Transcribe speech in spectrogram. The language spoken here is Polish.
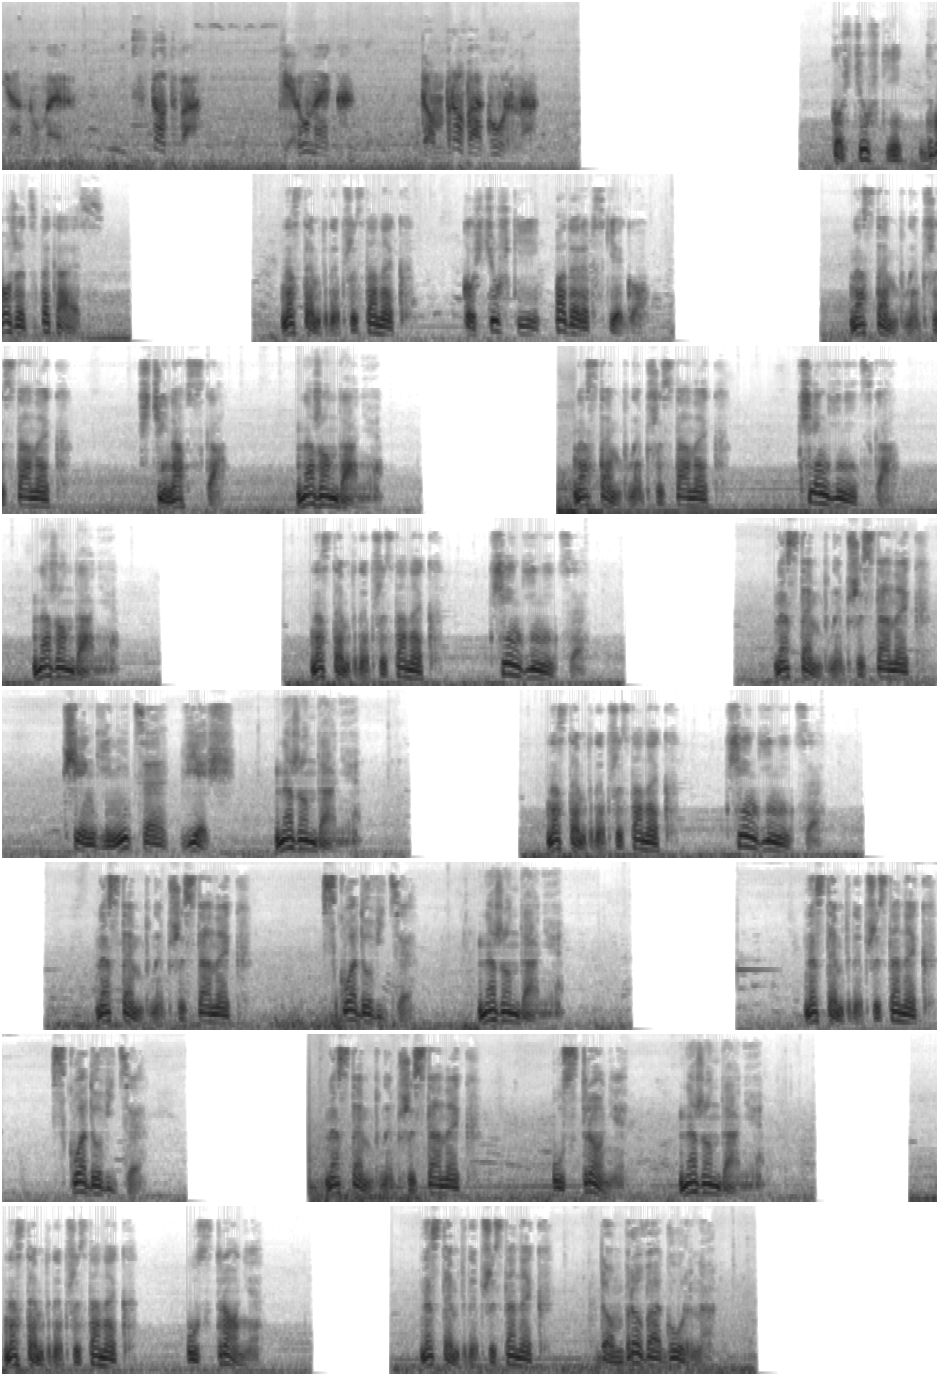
Linia numer 102. Kierunek Dąbrowa Górna. Kościuszki, dworzec PKS. Następny przystanek Kościuszki Paderewskiego. Następny przystanek Ścinawska. Na żądanie. Następny przystanek Księginicka. Na żądanie. Następny przystanek Księginice. Następny przystanek Księginice Wieś. Na żądanie. Następny przystanek Księginice. Następny przystanek Składowice. Na żądanie. Następny przystanek Składowice. Następny przystanek Ustronie. Na żądanie. Następny przystanek Ustronie. Następny przystanek Dąbrowa Górna.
